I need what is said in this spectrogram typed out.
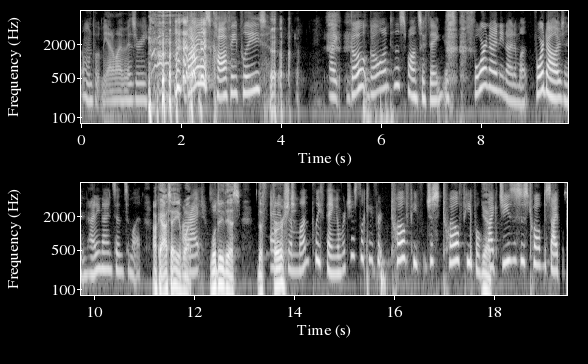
Someone put me out of my misery. Buy us coffee, please. Like go go on to the sponsor thing. It's four ninety nine a month. Four dollars and ninety nine cents a month. Okay, I'll tell you what. right. We'll do this. The first And it's a monthly thing, and we're just looking for twelve people. Just twelve people, Yeah. like Jesus' twelve disciples.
